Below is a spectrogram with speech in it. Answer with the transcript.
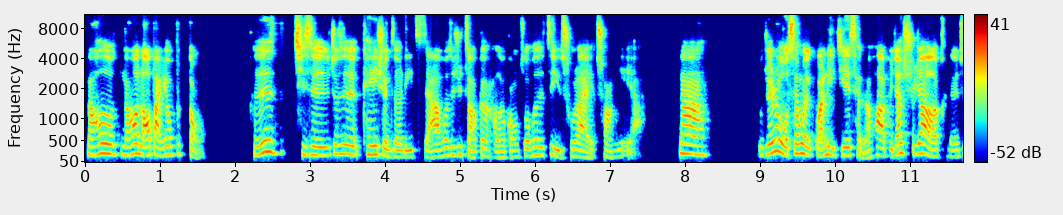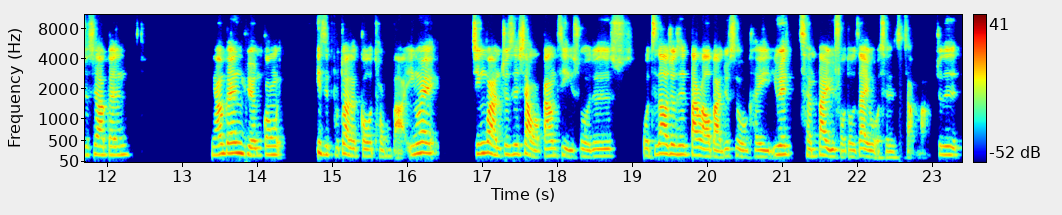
然后然后老板又不懂，可是其实就是可以选择离职啊，或是去找更好的工作，或是自己出来创业啊。那我觉得，如果身为管理阶层的话，比较需要的可能就是要跟你要跟员工一直不断的沟通吧，因为尽管就是像我刚刚自己说的，就是我知道，就是当老板，就是我可以，因为成败与否都在于我身上嘛，就是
